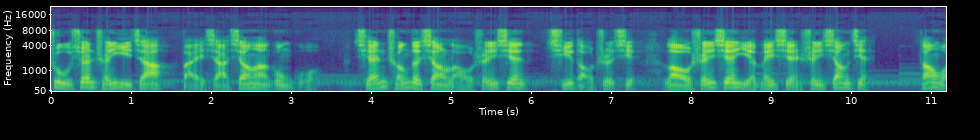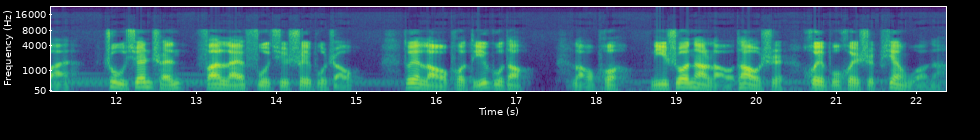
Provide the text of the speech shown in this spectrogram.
祝宣臣一家摆下香案供果，虔诚地向老神仙祈祷致谢。老神仙也没现身相见。当晚，祝宣臣翻来覆去睡不着，对老婆嘀咕道：“老婆，你说那老道士会不会是骗我呢？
